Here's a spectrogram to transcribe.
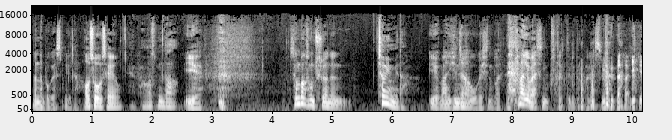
나눠보겠습니다. 어서 오세요. 네, 반갑습니다. 예. 생방송 출연은 처음입니다. 예, 많이 긴장하고 계시는 것 같아요. 편하게 말씀 부탁드리도록 하겠습니다. 예.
